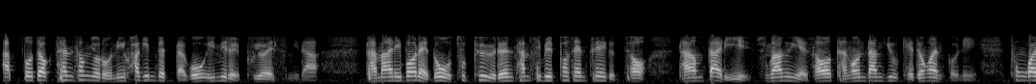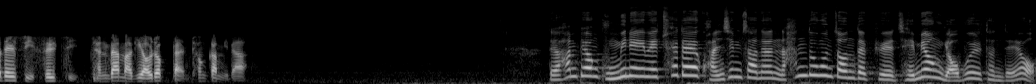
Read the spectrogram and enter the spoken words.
압도적 찬성 여론이 확인됐다고 의미를 부여했습니다. 다만 이번에도 투표율은 31%에 그쳐 다음 달 2일 중앙위에서 당원당규 개정안건이 통과될 수 있을지 장담하기 어렵다는 평가입니다. 네, 한편 국민의힘의 최대 관심사는 한동훈 전 대표의 제명 여부일 텐데요.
